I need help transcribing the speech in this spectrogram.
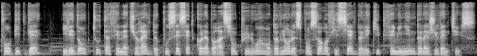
Pour BitGay, il est donc tout à fait naturel de pousser cette collaboration plus loin en devenant le sponsor officiel de l'équipe féminine de la Juventus.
